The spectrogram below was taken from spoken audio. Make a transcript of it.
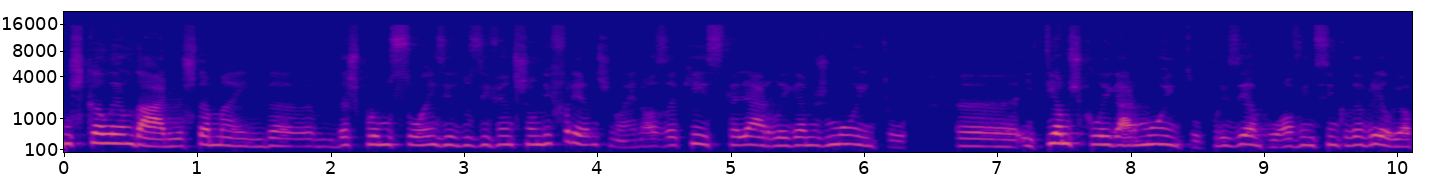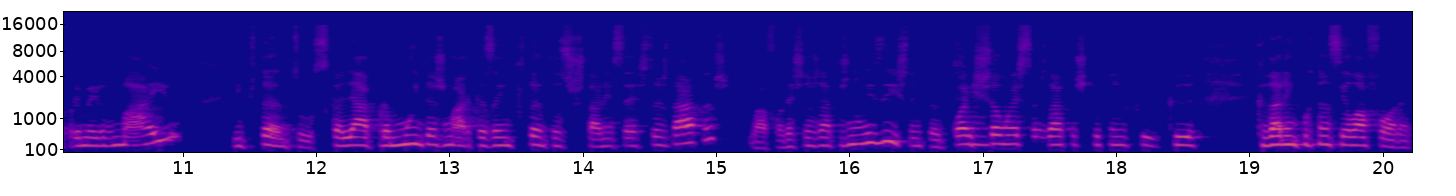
os calendários também da, das promoções e dos eventos são diferentes, não é? Nós aqui, se calhar, ligamos muito uh, e temos que ligar muito, por exemplo, ao 25 de Abril e ao 1 de Maio, e, portanto, se calhar para muitas marcas é importante ajustarem-se a estas datas, lá fora estas datas não existem, portanto, quais Sim. são estas datas que eu tenho que, que, que dar importância lá fora?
